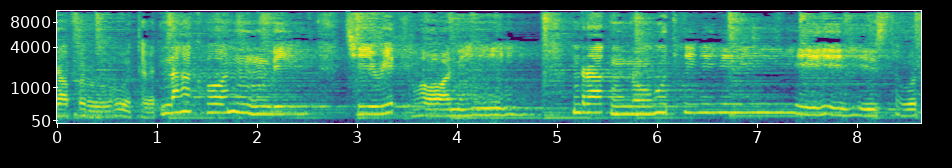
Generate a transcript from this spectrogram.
รับรู้เถิดนะคนดี ชีวิตพอนี้ รักหนูที่สุด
